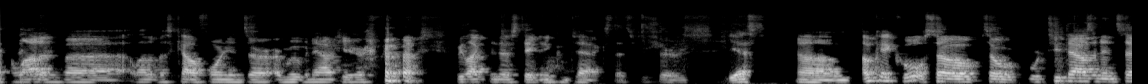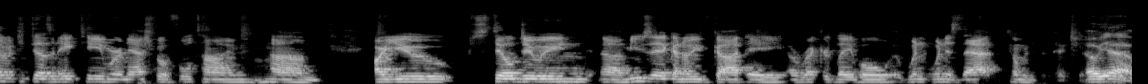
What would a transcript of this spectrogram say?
A lot of uh, a lot of us Californians are, are moving out here. we like to know state income tax. That's for sure. yes. Um, okay, cool. So so we're 2017, 2018. We're in Nashville full time. Mhm. Um, are you still doing uh, music? I know you've got a, a record label. When when is that coming to the picture? Oh yeah.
